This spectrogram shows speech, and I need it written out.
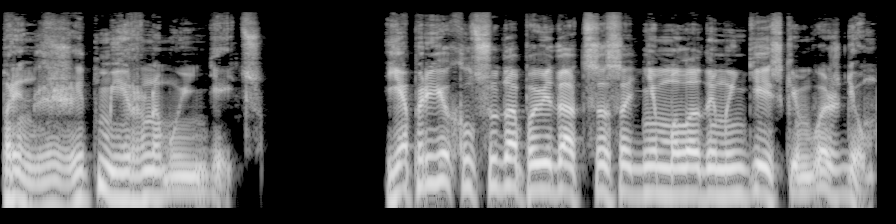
принадлежит мирному индейцу. Я приехал сюда повидаться с одним молодым индейским вождем,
